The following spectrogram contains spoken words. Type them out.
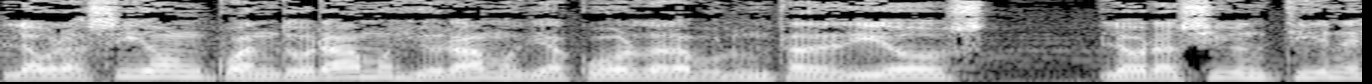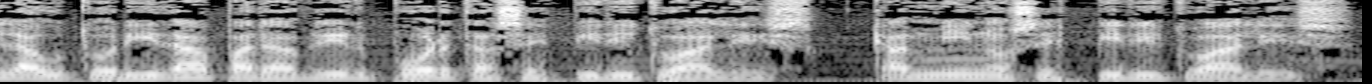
La oración, cuando oramos y oramos de acuerdo a la voluntad de Dios, la oración tiene la autoridad para abrir puertas espirituales, caminos espirituales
